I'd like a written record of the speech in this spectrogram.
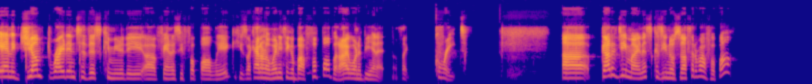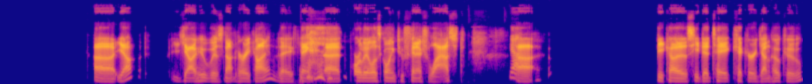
and he jumped right into this community uh, fantasy football league. He's like, I don't know anything about football, but I want to be in it. I was like, great. Uh, got a D minus because he knows nothing about football. Uh, yeah, Yahoo was not very kind. They think that poor Lil is going to finish last. Yeah. Uh, because he did take kicker Younghoe Koo,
